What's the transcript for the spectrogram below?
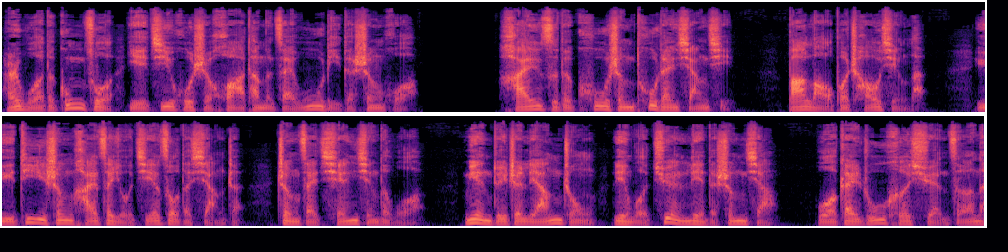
而我的工作也几乎是画他们在屋里的生活。孩子的哭声突然响起，把老婆吵醒了。雨滴声还在有节奏的响着。正在前行的我，面对这两种令我眷恋的声响，我该如何选择呢？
